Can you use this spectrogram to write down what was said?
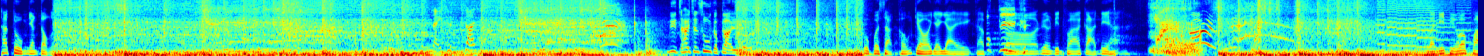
ถ้าตูมยังตกเลยๆถึงไหนถึงกันๆนี่จะให้ฉันสู้กับไก่เหรอ อุปสรรคของจอใหญ่ ๆ ครับก็เรื่องดินฟ้าอากาศนี่ฮะ วันนี้ถือว่าฟ้า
